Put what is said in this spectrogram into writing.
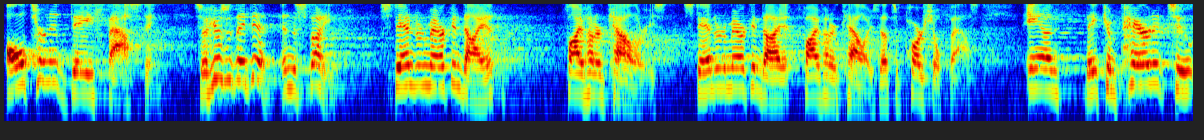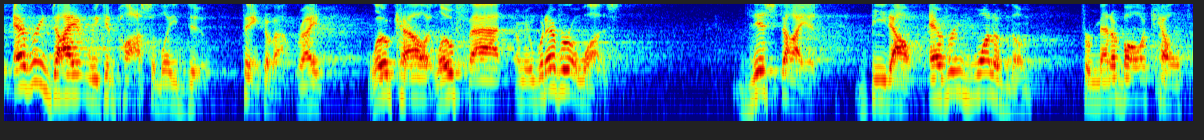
Alternate day fasting. So here's what they did in the study standard American diet, 500 calories. Standard American diet, 500 calories. That's a partial fast. And they compared it to every diet we could possibly do. Think about, right? Low cal, low fat, I mean, whatever it was. This diet beat out every one of them for metabolic health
